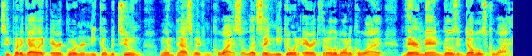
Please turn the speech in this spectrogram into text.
So he put a guy like Eric Gordon or Nico Batum one pass away from Kawhi. So let's say Nico and Eric throw the ball to Kawhi, their man goes and doubles Kawhi.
